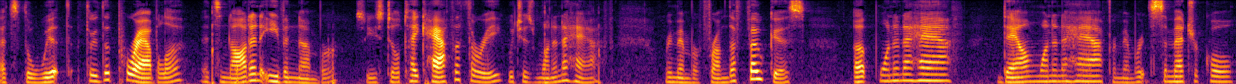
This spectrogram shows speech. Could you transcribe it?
That's the width through the parabola. It's not an even number, so you still take half of 3, which is 1 and a half. Remember from the focus, up 1 and a half, down 1 and a half. Remember it's symmetrical.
